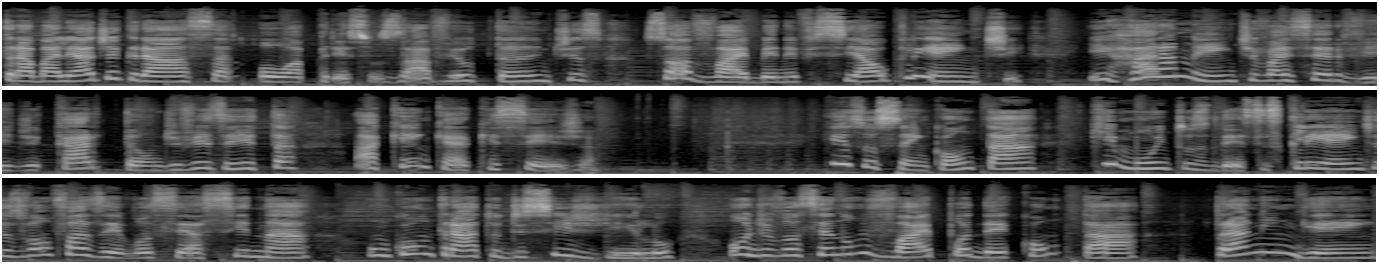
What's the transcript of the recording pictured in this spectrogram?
trabalhar de graça ou a preços aviltantes só vai beneficiar o cliente e raramente vai servir de cartão de visita a quem quer que seja. Isso sem contar que muitos desses clientes vão fazer você assinar um contrato de sigilo onde você não vai poder contar para ninguém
